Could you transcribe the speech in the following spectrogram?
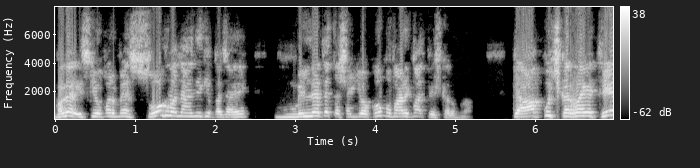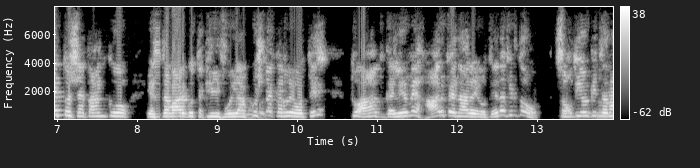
मगर इसके ऊपर मैं सोग मनाने के बजाय मिलत तशैयों को मुबारकबाद पेश करूँगा। कि आप कुछ कर रहे थे तो शैतान को इस्तेमाल को तकलीफ़ हुई। आप कुछ ना कर रहे होते तो आप गले में हार पहना रहे होते ना फिर तो। सऊदियों की तरह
